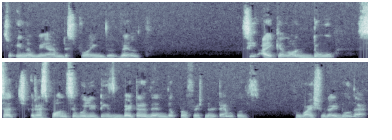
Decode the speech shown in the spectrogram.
So, in a way, I'm destroying the wealth. See, I cannot do such responsibilities better than the professional temples. Why should I do that?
